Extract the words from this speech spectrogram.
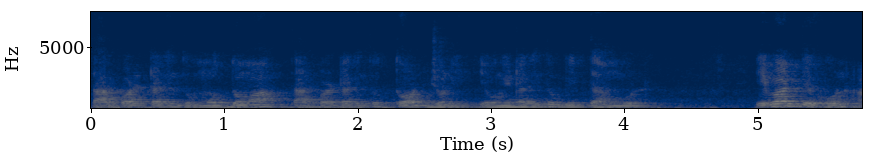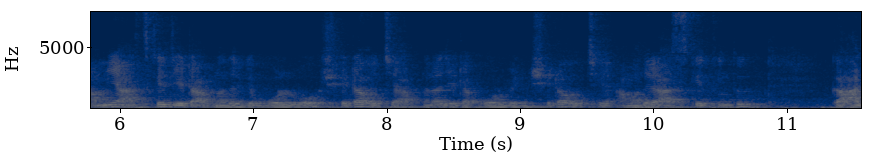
তারপরেরটা কিন্তু মধ্যমা, তারপরেরটা কিন্তু তর্জনী, এবং এটা কিন্তু বিদ্যা আঙ্গুল এবার দেখুন, আমি আজকে যেটা আপনাদেরকে বলব, সেটা হচ্ছে আপনারা যেটা করবেন, সেটা হচ্ছে আমাদের আজকে কিন্তু কাজ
